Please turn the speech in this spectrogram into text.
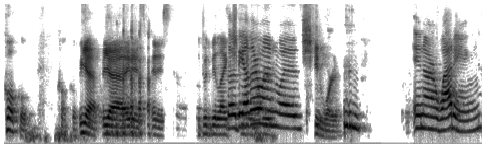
Coco, Coco. Yeah, yeah, it is. It is. It would be like. So the other one was shit word. in our wedding,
